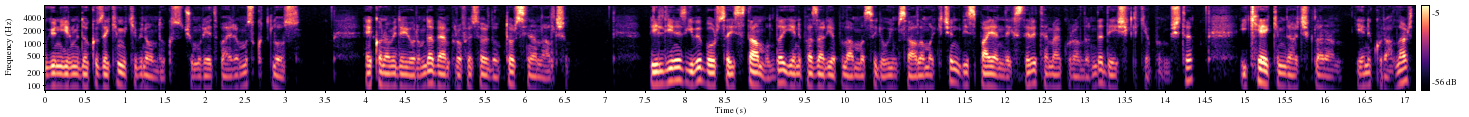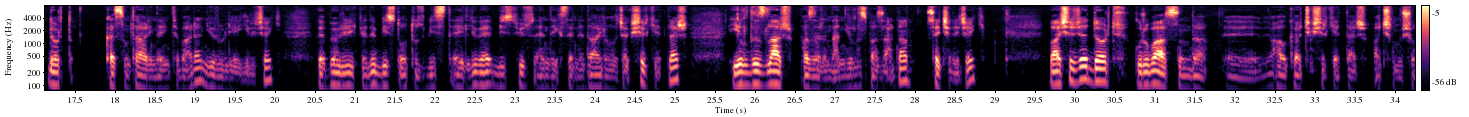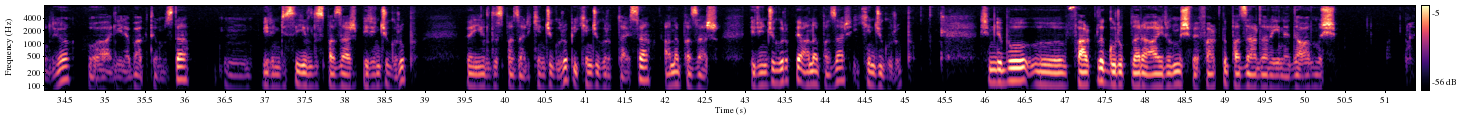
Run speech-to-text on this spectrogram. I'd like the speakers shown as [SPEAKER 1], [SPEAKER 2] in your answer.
[SPEAKER 1] Bugün 29 Ekim 2019. Cumhuriyet Bayramımız kutlu olsun. Ekonomide yorumda ben Profesör Doktor Sinan Alçın. Bildiğiniz gibi Borsa İstanbul'da yeni pazar yapılanmasıyla uyum sağlamak için BIST pay endeksleri temel kurallarında değişiklik yapılmıştı. 2 Ekim'de açıklanan yeni kurallar 4 Kasım tarihinden itibaren yürürlüğe girecek ve böylelikle de BIST 30, BIST 50 ve BIST 100 endekslerine dahil olacak şirketler yıldızlar pazarından, yıldız pazardan seçilecek. Başlıca dört gruba aslında e, halka açık şirketler açılmış oluyor bu haliyle baktığımızda. Hmm, birincisi Yıldız Pazar birinci grup ve Yıldız Pazar ikinci grup. İkinci gruptaysa Ana Pazar birinci grup ve Ana Pazar ikinci grup. Şimdi bu e, farklı gruplara ayrılmış ve farklı pazarlara yine dağılmış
